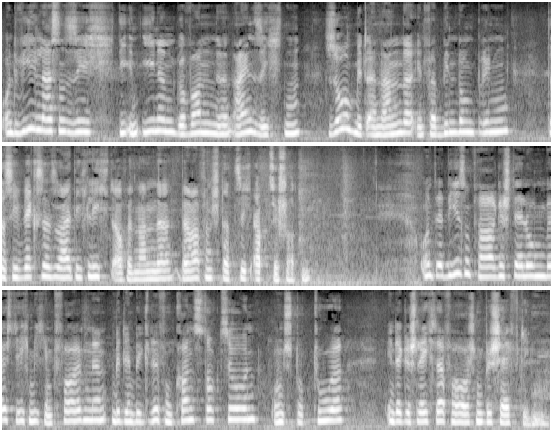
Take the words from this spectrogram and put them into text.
Und wie lassen sich die in ihnen gewonnenen Einsichten so miteinander in Verbindung bringen, dass sie wechselseitig Licht aufeinander werfen, statt sich abzuschotten? Unter diesen Fragestellungen möchte ich mich im Folgenden mit den Begriffen Konstruktion und Struktur in der Geschlechterforschung beschäftigen.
